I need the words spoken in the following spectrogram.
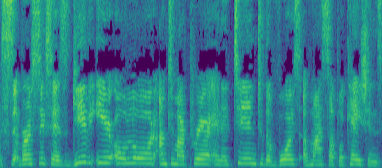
Verse 6 says, Give ear, O Lord, unto my prayer, and attend to the voice of my supplications.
